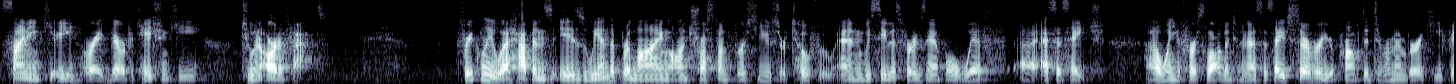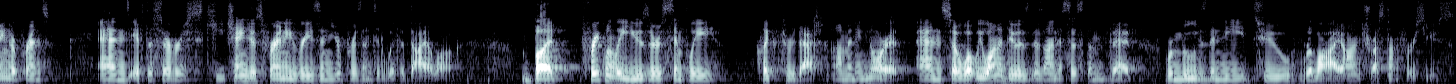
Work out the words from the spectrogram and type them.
signing key or a verification key to an artifact. Frequently what happens is we end up relying on trust on first use or TOFU. And we see this, for example, with uh, SSH. Uh, when you first log into an SSH server, you're prompted to remember a key fingerprint. And if the server's key changes for any reason, you're presented with a dialog. But frequently, users simply click through that um, and ignore it. And so what we want to do is design a system that removes the need to rely on trust on first use.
